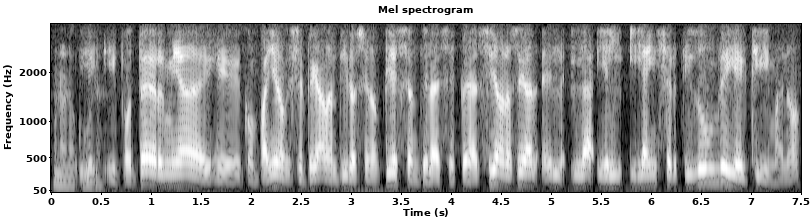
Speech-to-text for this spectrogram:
una locura. hipotermia, eh, compañeros que se pegaban tiros en los pies ante la desesperación, o sea, la, y, y la incertidumbre y el clima, ¿no?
